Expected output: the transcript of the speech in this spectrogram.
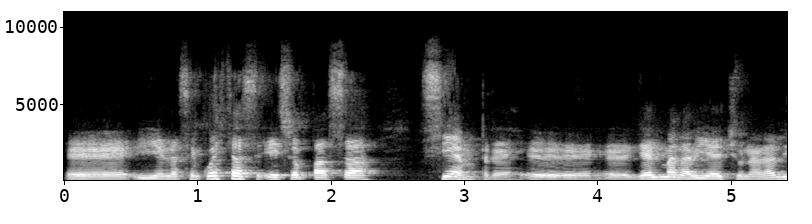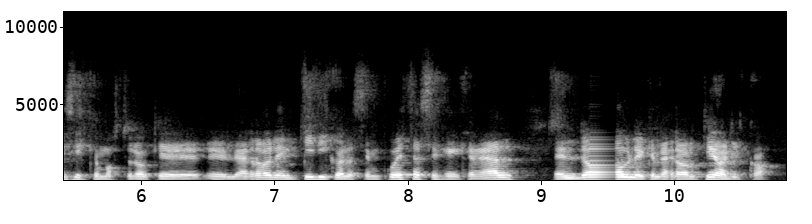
y en las encuestas eso pasa siempre. Eh, eh, Gelman había hecho un análisis que mostró que el error empírico de las encuestas es en general el doble que el error teórico.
